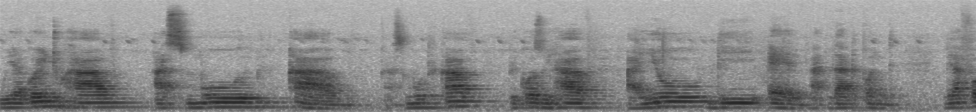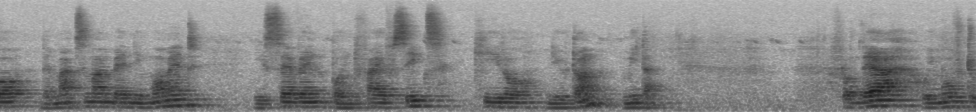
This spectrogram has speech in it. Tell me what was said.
we are going to have a smooth curve, a smooth curve because we have a UDL at that point. Therefore, the maximum bending moment is 7.56 kilonewton meter. From there, we move to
